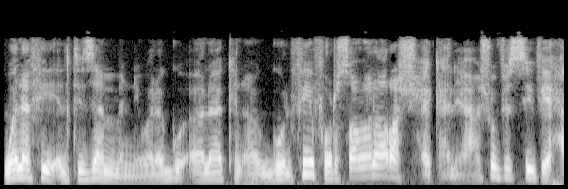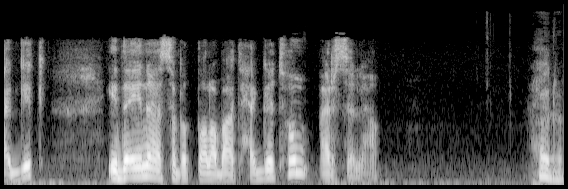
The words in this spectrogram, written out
ولا في التزام مني ولا أقول ولكن أقول في فرصة وأنا أرشحك عليها. شوف السي في حقك إذا يناسب الطلبات حقتهم أرسلها. حلو.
